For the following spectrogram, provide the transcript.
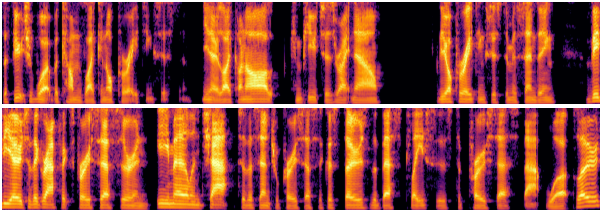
the future of work becomes like an operating system. You know, like on our computers right now, the operating system is sending video to the graphics processor and email and chat to the central processor because those are the best places to process that workload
